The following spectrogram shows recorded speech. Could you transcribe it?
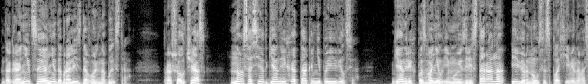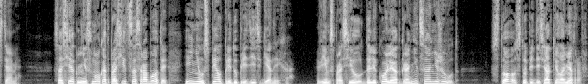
До границы они добрались довольно быстро. Прошел час, Но сосед Генриха так и не появился. Генрих позвонил ему из ресторана и вернулся с плохими новостями. Сосед не смог отпроситься с работы и не успел предупредить Генриха. Вим спросил, далеко ли от границы они живут. «Сто-сто пятьдесят километров.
